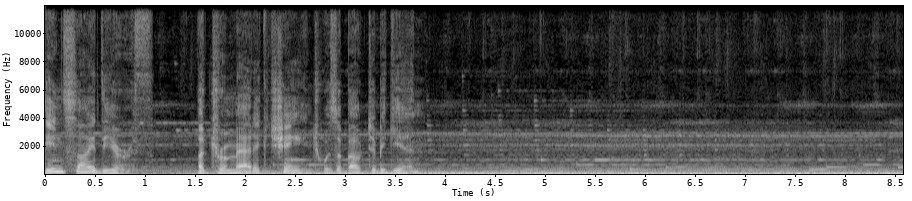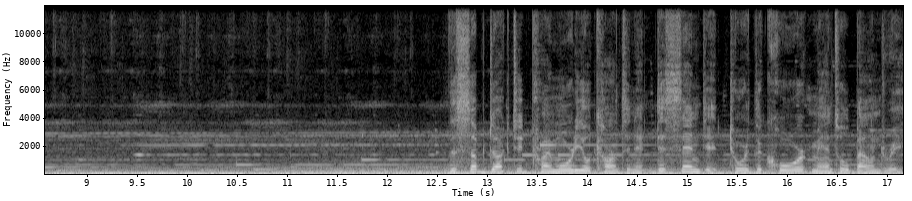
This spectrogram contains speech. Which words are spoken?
Inside the Earth, a dramatic change was about to begin. The subducted primordial continent descended toward the core mantle boundary.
